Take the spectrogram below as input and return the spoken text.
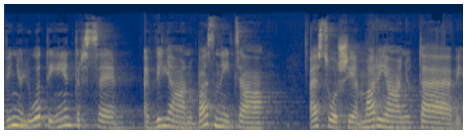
viņu ļoti interesē Viļānu baznīcā esošie Marijāņu tēvi.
